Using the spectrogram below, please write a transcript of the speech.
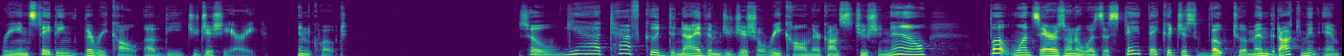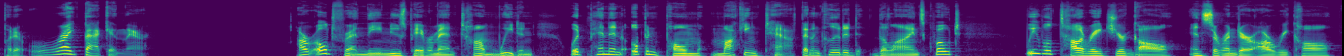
reinstating the recall of the judiciary. End quote. So, yeah, Taft could deny them judicial recall in their constitution now, but once Arizona was a state, they could just vote to amend the document and put it right back in there. Our old friend, the newspaperman Tom Weedin, would pen an open poem mocking Taft that included the lines, quote, We will tolerate your gall and surrender our recall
